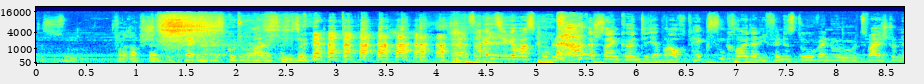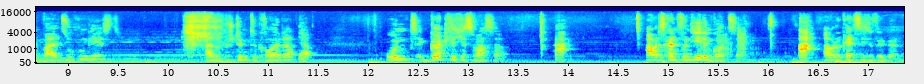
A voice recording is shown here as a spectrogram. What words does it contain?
Das ist ein Von Rammstein. schreckliches, gutturales Lied. das Einzige, was problematisch sein könnte, ihr braucht Hexenkräuter. Die findest du, wenn du zwei Stunden im Wald suchen gehst. Also bestimmte Kräuter. Ja. Und göttliches Wasser. Ah. Aber das kann von jedem Gott sein. Ah. Aber du kennst nicht so viel Götter.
